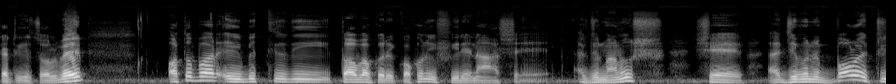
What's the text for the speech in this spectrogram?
কাটিয়ে চলবে, অতপর এই ব্যক্তি যদি তবা করে কখনোই ফিরে না আসে। একজন মানুষ সে জীবনের বড় একটি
